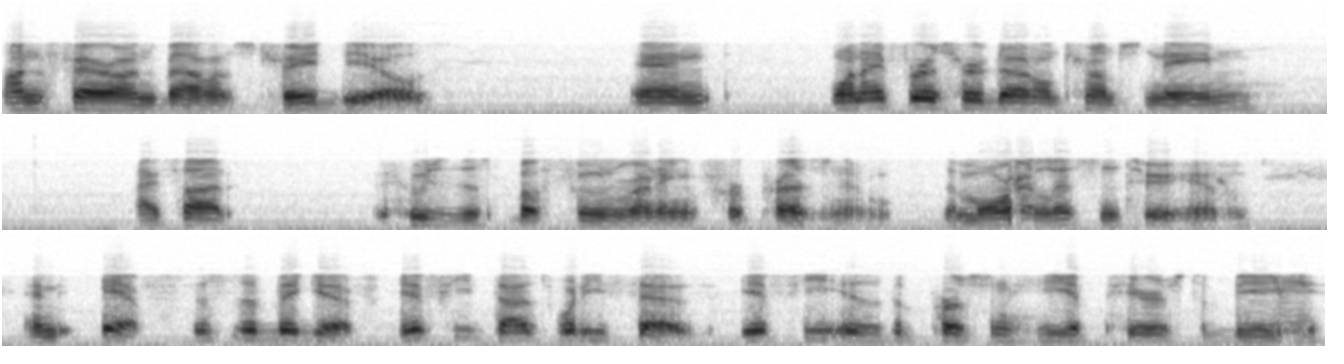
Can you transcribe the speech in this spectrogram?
unfair, unbalanced trade deals. And when I first heard Donald Trump's name, I thought, who's this buffoon running for president? The more I listened to him, and if, this is a big if, if he does what he says, if he is the person he appears to be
